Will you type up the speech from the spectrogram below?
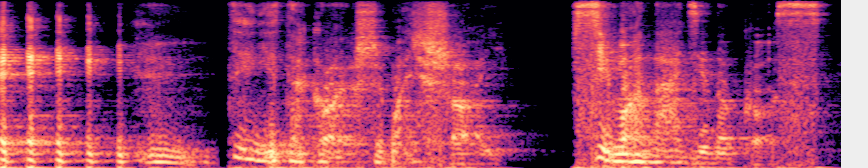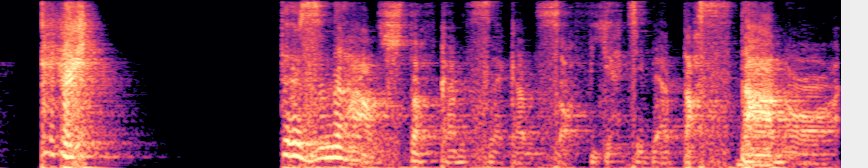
Ты не такой уж и большой. Всего на один укус. Ты знал, что в конце концов я тебя достану.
